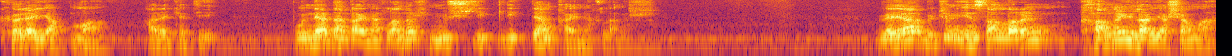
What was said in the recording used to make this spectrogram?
köle yapma hareketi. Bu nereden kaynaklanır? Müşriklikten kaynaklanır. Veya bütün insanların kanıyla yaşama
